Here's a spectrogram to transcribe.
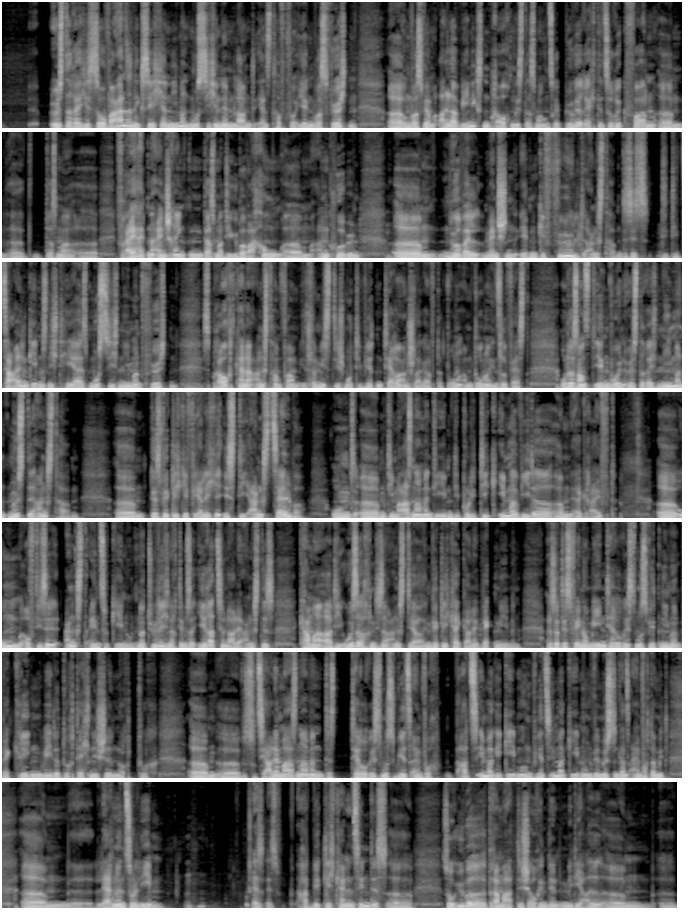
Österreich ist so wahnsinnig sicher, niemand muss sich in dem Land ernsthaft vor irgendwas fürchten. Äh, und was wir am allerwenigsten brauchen, ist, dass wir unsere Bürgerrechte zurückfahren, ähm, äh, dass wir äh, Freiheiten einschränken, dass wir die Überwachung ähm, ankurbeln, ähm, nur weil Menschen eben gefühlt Angst haben. Das ist, die, die Zahlen geben es nicht her, es muss sich niemand fürchten. Es braucht keine Angst haben vor einem islamistisch motivierten Terroranschlag auf der Donau, am Donauinselfest oder sonst irgendwo in Österreich. Niemand müsste Angst haben. das wirklich Gefährliche ist die Angst selber. Und ähm, die Maßnahmen, die eben die Politik immer wieder ähm, ergreift, äh, um auf diese Angst einzugehen. Und natürlich, nachdem es eine irrationale Angst ist, kann man auch die Ursachen dieser Angst ja in Wirklichkeit gar nicht wegnehmen. Also das Phänomen Terrorismus wird niemand wegkriegen, weder durch technische noch durch ähm, äh, soziale Maßnahmen. Das Terrorismus wird es einfach, hat es immer gegeben und wird es immer geben und wir müssen ganz einfach damit ähm, äh, lernen zu leben. Mhm es, es, hat wirklich keinen Sinn, das äh, so überdramatisch auch in den medial ähm, äh,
